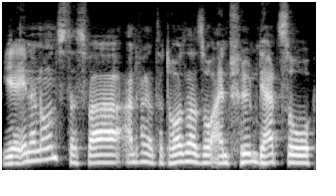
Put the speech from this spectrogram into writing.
Wir erinnern uns, das war Anfang der 2000er so ein Film, der hat so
